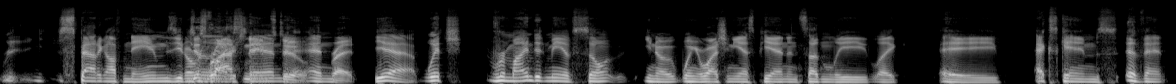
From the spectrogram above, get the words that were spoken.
re- spouting off names you don't Just really last names too. and right. yeah, which reminded me of so you know when you're watching ESPN and suddenly like a X Games event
